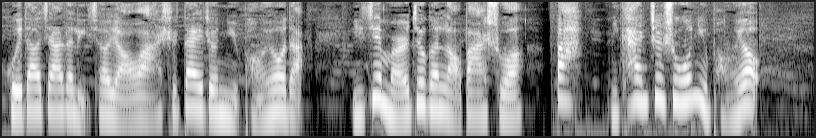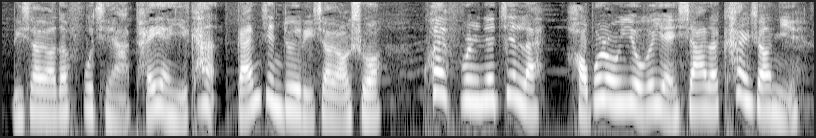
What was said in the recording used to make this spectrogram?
回到家的李逍遥啊，是带着女朋友的，一进门就跟老爸说：“爸，你看这是我女朋友。”李逍遥的父亲啊，抬眼一看，赶紧对李逍遥说：“快扶人家进来，好不容易有个眼瞎的看上你。”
